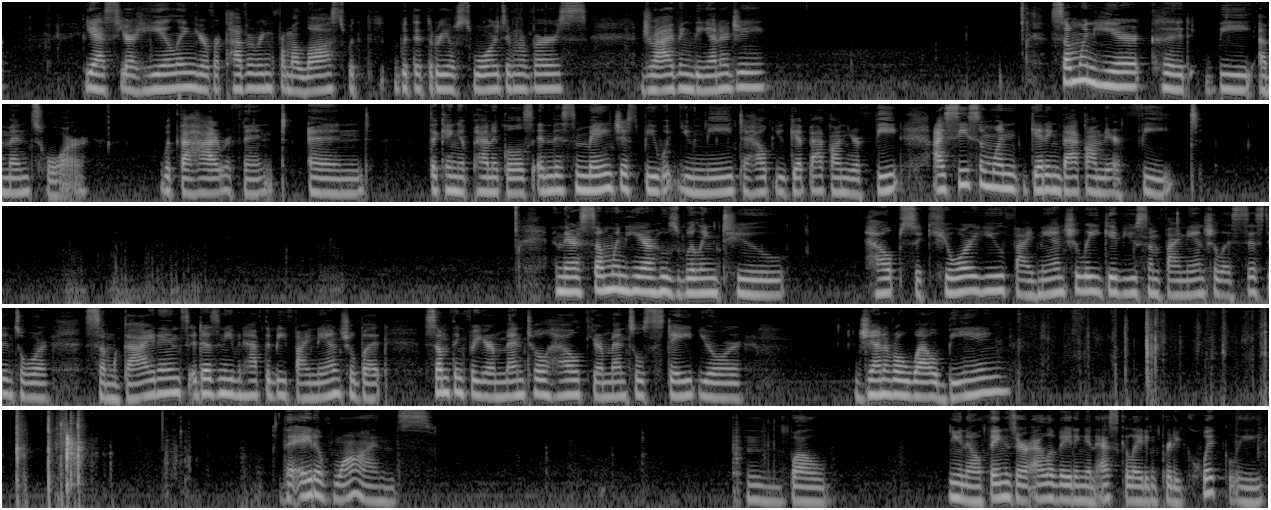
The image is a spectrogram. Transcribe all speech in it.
Yes, you're healing, you're recovering from a loss with with the 3 of swords in reverse, driving the energy. Someone here could be a mentor with the Hierophant and the King of Pentacles, and this may just be what you need to help you get back on your feet. I see someone getting back on their feet. And there's someone here who's willing to help secure you financially, give you some financial assistance or some guidance. It doesn't even have to be financial, but something for your mental health, your mental state, your general well being. The Eight of Wands. Mm, well, you know, things are elevating and escalating pretty quickly.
